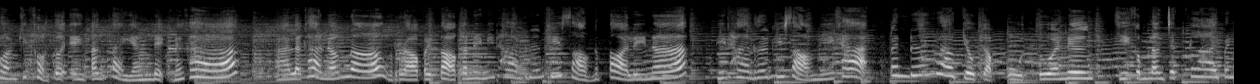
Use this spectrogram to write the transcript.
ความคิดของตัวเองตั้งแต่ยังเด็กนะคะเอาละค่ะน้องๆ เราไปต่อกันในนิทานเรื่องที่สองกันต่อเลยนะ นิทานเรื่องที่สองนี้ค่ะ เป็นเรื่องราวเกี่ยวกับอูดตัวหนึ่งที่กำลังจะกลายเป็น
